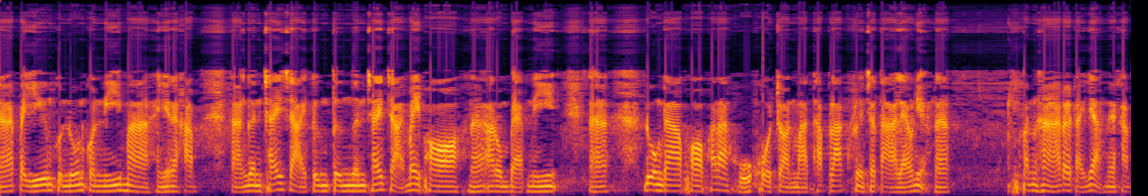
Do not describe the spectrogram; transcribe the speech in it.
นะไปยืมคนนู้นคนนี้มาอย่างเงี้ยนะครับเงินใช้จ่ายตึงๆ เงินใช้จ่ายไม่พอนะอารมณ์แบบนี้นะฮะดวงดาวพอพระราหูโคจรมาทับลักเรือนชะตาแล้วเนี่ยนะ ปัญหาหลาย ๆ อย่างนะครับ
